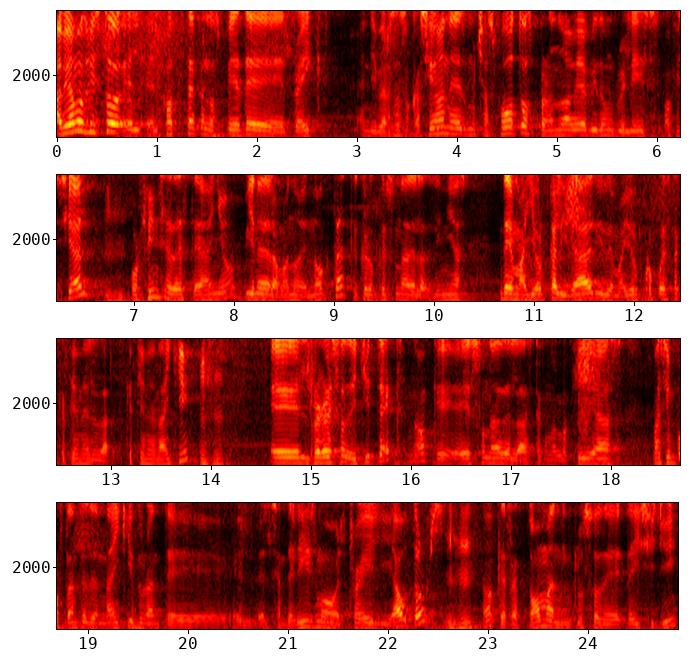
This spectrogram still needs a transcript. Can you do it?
habíamos visto el, el hot step en los pies de Drake en diversas ocasiones, muchas fotos, pero no había habido un release oficial. Por fin se da este año. Viene de la mano de Nocta, que creo que es una de las líneas de mayor calidad y de mayor propuesta que tiene, la- que tiene Nike. El regreso de G-Tech, ¿no? que es una de las tecnologías más importantes de Nike durante el, el senderismo, el trail y outdoors, ¿no? que retoman incluso de, de ACG.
